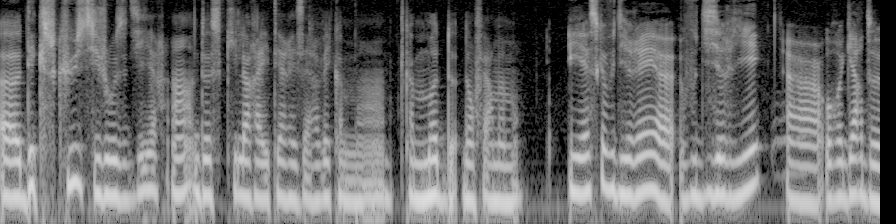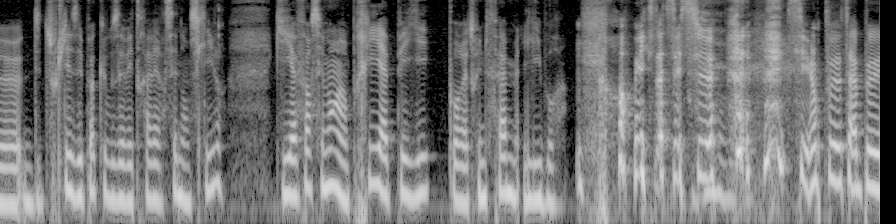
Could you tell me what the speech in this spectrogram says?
euh, d'excuse, si j'ose dire, hein, de ce qui leur a été réservé comme, euh, comme mode d'enfermement. Et est-ce que vous, direz, vous diriez, au regard de, de, toutes les époques que vous avez traversées dans ce livre, qu'il y a forcément un prix à payer pour être une femme libre? oui, ça c'est sûr. un peu, ça peut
